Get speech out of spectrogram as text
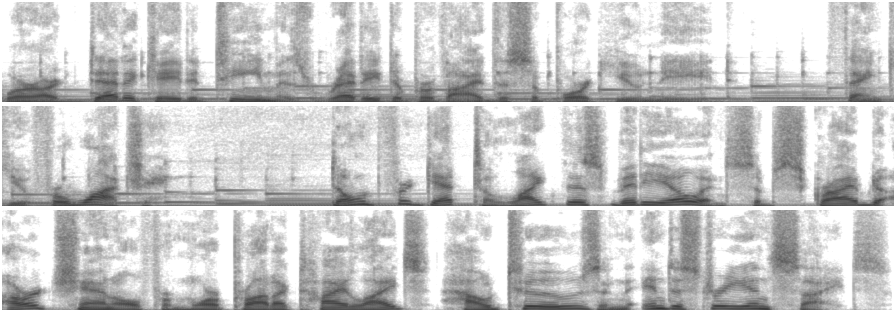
where our dedicated team is ready to provide the support you need. Thank you for watching. Don't forget to like this video and subscribe to our channel for more product highlights, how-tos, and industry insights.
